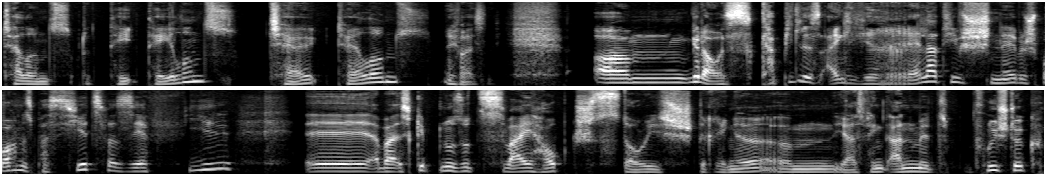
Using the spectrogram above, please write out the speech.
Talons oder Talons? Talons? Ich weiß nicht. Ähm, genau, das Kapitel ist eigentlich relativ schnell besprochen. Es passiert zwar sehr viel, äh, aber es gibt nur so zwei Hauptstory-Stränge. Ähm, ja, es fängt an mit Frühstück,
